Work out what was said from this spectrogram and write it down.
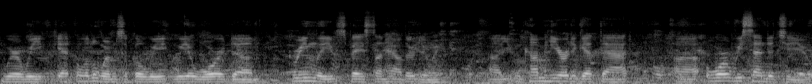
where we get a little whimsical. We, we award um, green leaves based on how they're doing. Uh, you can come here to get that, uh, or we send it to you,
